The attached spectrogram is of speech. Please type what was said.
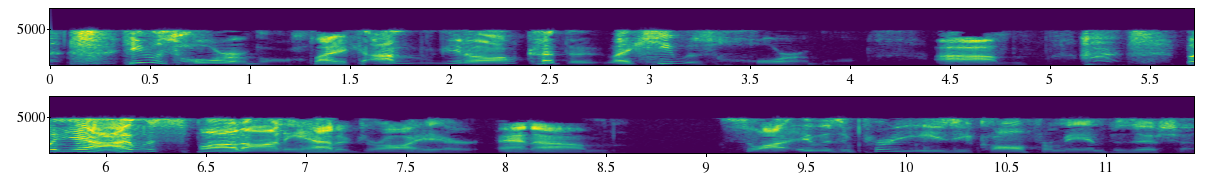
he was horrible. Like I'm, you know, I'll cut the like he was horrible. Um, but yeah, I was spot on. He had a draw here, and um, so I, it was a pretty easy call for me in position.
